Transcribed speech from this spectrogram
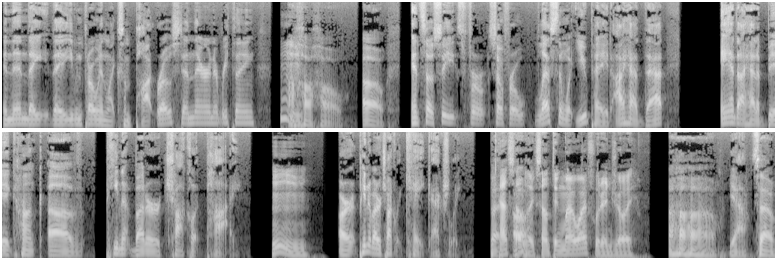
And then they they even throw in like some pot roast in there and everything. Hmm. Oh, oh, oh. And so see for so for less than what you paid, I had that, and I had a big hunk of peanut butter chocolate pie Hmm. or peanut butter chocolate cake actually. But That sounds oh. like something my wife would enjoy. Oh, yeah. So,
